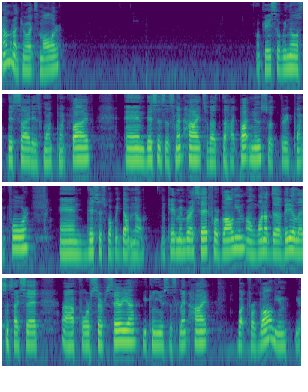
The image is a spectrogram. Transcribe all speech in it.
I'm going to draw it smaller. Okay, so we know this side is 1.5 and this is the slant height, so that's the hypotenuse, so 3.4 and this is what we don't know. Okay, remember I said for volume on one of the video lessons I said uh, for surface area you can use the slant height but for volume you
